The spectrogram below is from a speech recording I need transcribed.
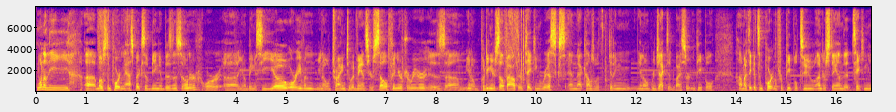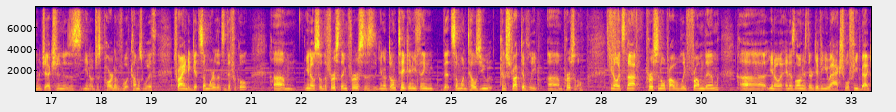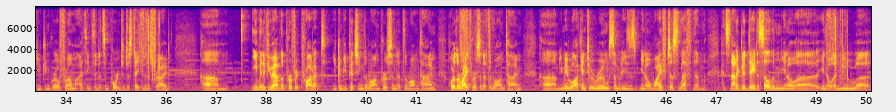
one of the uh, most important aspects of being a business owner or uh, you know being a CEO or even you know trying to advance yourself in your career is um, you know putting yourself out there taking risks and that comes with getting you know rejected by certain people. Um, I think it's important for people to understand that taking rejection is you know just part of what comes with trying to get somewhere that's difficult. Um, you know so the first thing first is you know don't take anything that someone tells you constructively um, personal. You know, it's not personal probably from them, uh, you know, and as long as they're giving you actual feedback you can grow from, I think that it's important to just take it in stride. Um, even if you have the perfect product, you can be pitching the wrong person at the wrong time or the right person at the wrong time. Um, you may walk into a room, somebody's you know wife just left them. It's not a good day to sell them you know uh, you know a new uh,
